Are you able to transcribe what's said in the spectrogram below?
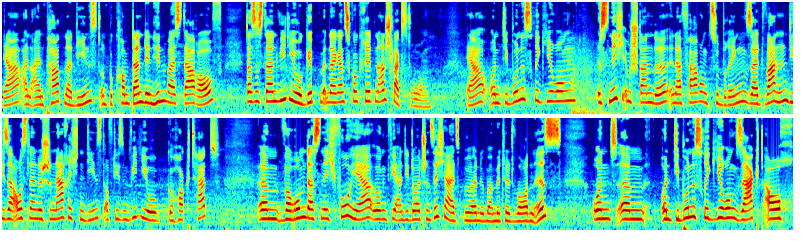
ja, an einen Partnerdienst und bekommt dann den Hinweis darauf, dass es da ein Video gibt mit einer ganz konkreten Anschlagsdrohung. Ja, und die Bundesregierung ist nicht imstande, in Erfahrung zu bringen, seit wann dieser ausländische Nachrichtendienst auf diesem Video gehockt hat, ähm, warum das nicht vorher irgendwie an die deutschen Sicherheitsbehörden übermittelt worden ist. Und, ähm, und die Bundesregierung sagt auch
